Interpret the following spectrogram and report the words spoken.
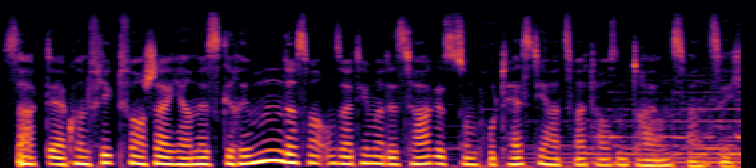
Sagt der Konfliktforscher Janis Grimm. Das war unser Thema des Tages zum Protestjahr 2023.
